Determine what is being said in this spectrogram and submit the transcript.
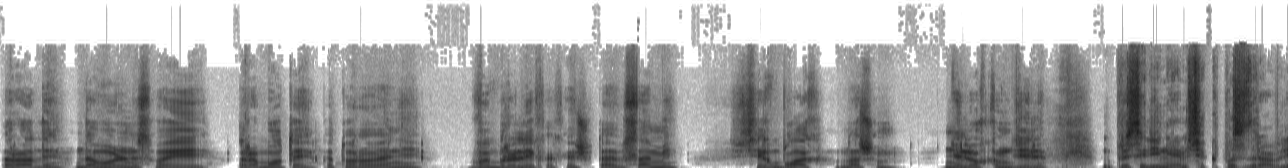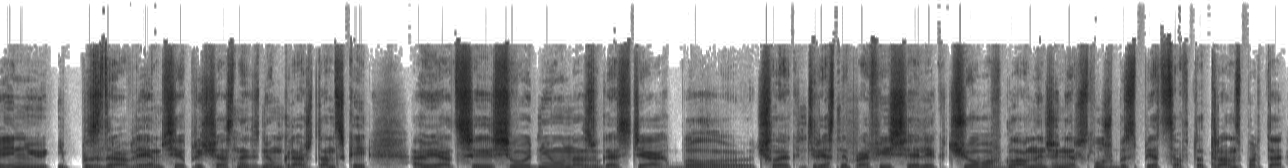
рады, довольны своей работой, которую они выбрали, как я считаю, сами. Всех благ в нашем нелегком деле. Мы присоединяемся к поздравлению и поздравляем всех причастных с Днем гражданской авиации. Сегодня у нас в гостях был человек интересной профессии Олег Чобов, главный инженер службы спецавтотранспорта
